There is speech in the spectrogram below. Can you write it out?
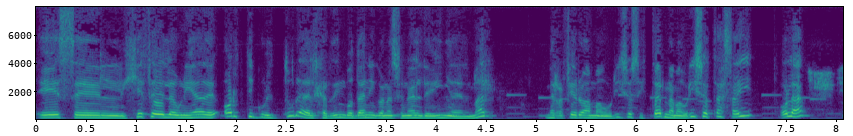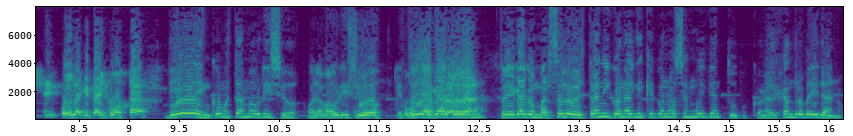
Es el jefe de la unidad de horticultura del Jardín Botánico Nacional de Viña del Mar. Me refiero a Mauricio Cisterna. Mauricio, ¿estás ahí? Hola. Sí, hola, ¿qué tal? ¿Cómo estás? Bien, ¿cómo estás, Mauricio? Hola, Mauricio. Estoy acá, con, estoy acá con Marcelo Beltrán y con alguien que conoces muy bien tú, con Alejandro Peirano.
